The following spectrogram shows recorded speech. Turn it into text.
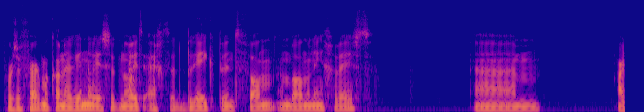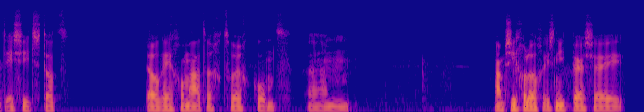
voor zover ik me kan herinneren is het nooit echt het breekpunt van een behandeling geweest. Ehm, maar het is iets dat wel regelmatig terugkomt. Ehm, maar een psycholoog is niet per se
